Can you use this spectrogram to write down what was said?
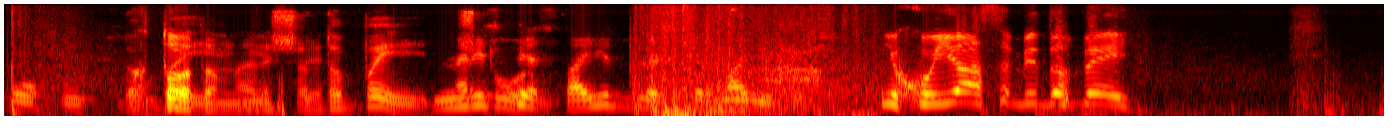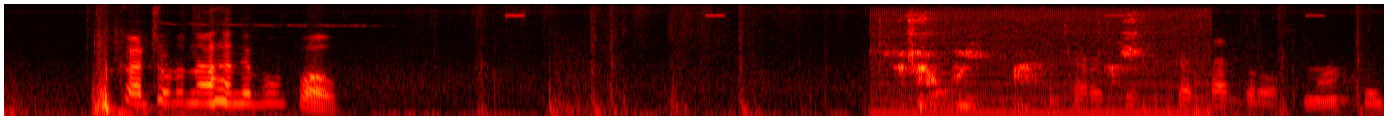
похуй. Да Хто там на Міша, респі? добей. На штурм. респе стоит, блядь, штурмовик. Ніхуя собі добей! Пока чорнага не попав. Короче, косодров, нахуй.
